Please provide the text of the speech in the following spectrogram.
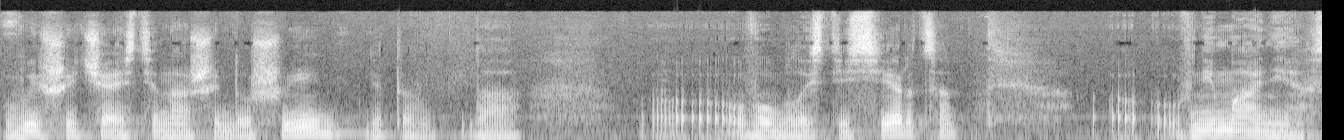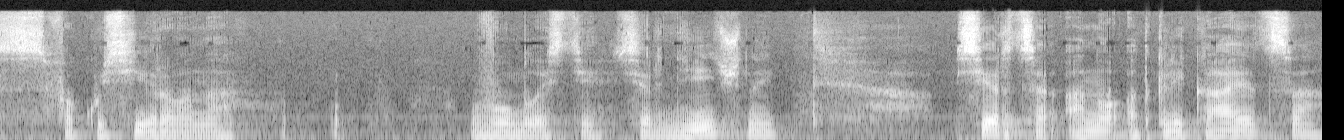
в высшей части нашей души, где-то да, в области сердца. Внимание сфокусировано в области сердечной. Сердце, оно откликается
